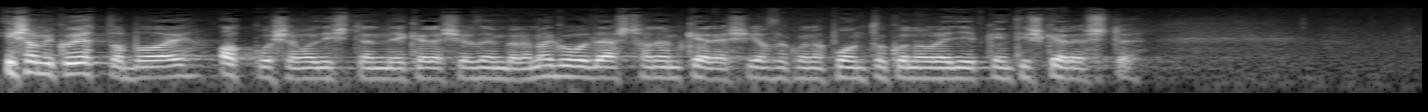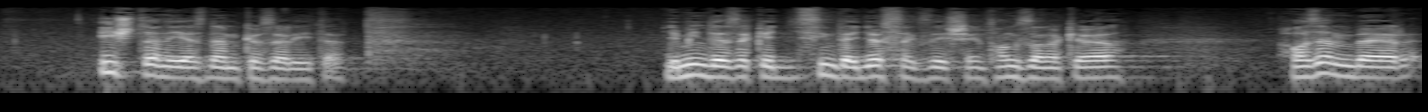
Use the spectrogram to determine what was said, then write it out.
És amikor jött a baj, akkor sem az Istennél keresi az ember a megoldást, hanem keresi azokon a pontokon, ahol egyébként is kereste. Istenéhez nem közelített. Ugye mindezek egy, szinte egy összegzésén hangzanak el. Ha az ember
